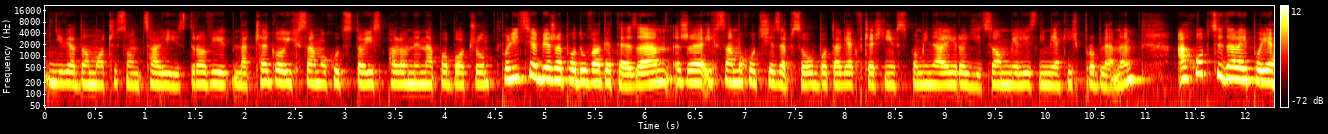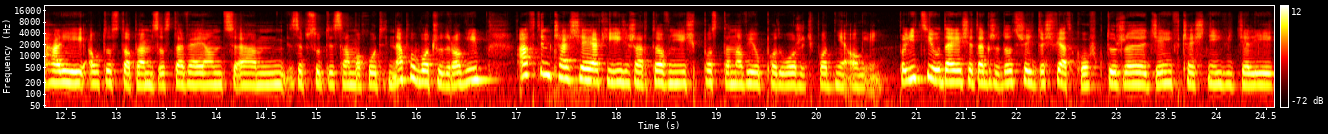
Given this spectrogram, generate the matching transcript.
nie wiadomo, czy są cali i zdrowi, dlaczego ich samochód stoi spalony na poboczu. Policja bierze pod uwagę tezę, że ich samochód się zepsuł, bo tak jak wcześniej wspominali rodzicom, mieli z nim jakieś problemy, a chłopcy dalej pojechali autostopem, zostawiając um, zepsuty samochód na poboczu drogi, a w tym czasie jakiś żartowniś postanowił podłożyć pod nie ogień. Policji udaje się także dotrzeć do świadków, którzy dzień wcześniej widzieli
